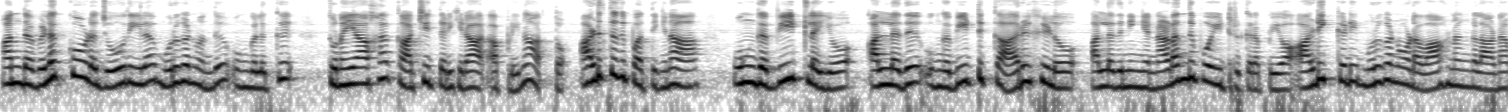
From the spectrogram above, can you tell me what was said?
அந்த விளக்கோட ஜோதியில் முருகன் வந்து உங்களுக்கு துணையாக காட்சி தருகிறார் அப்படின்னு அர்த்தம். அடுத்தது பார்த்தீங்கன்னா உங்கள் வீட்லேயோ அல்லது உங்கள் வீட்டுக்கு அருகிலோ அல்லது நீங்கள் நடந்து போயிட்டு இருக்கிறப்பையோ அடிக்கடி முருகனோட வாகனங்களான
